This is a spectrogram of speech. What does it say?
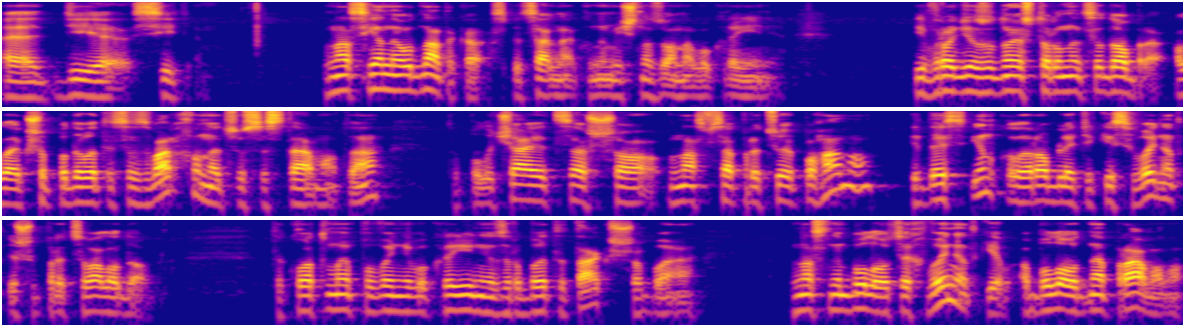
е, Дія Сіті. У нас є не одна така спеціальна економічна зона в Україні. І вроді з одної сторони це добре, але якщо подивитися зверху на цю систему, та, то виходить, що в нас все працює погано, і десь інколи роблять якісь винятки, щоб працювало добре. Так от ми повинні в Україні зробити так, щоб в нас не було цих винятків, а було одне правило,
